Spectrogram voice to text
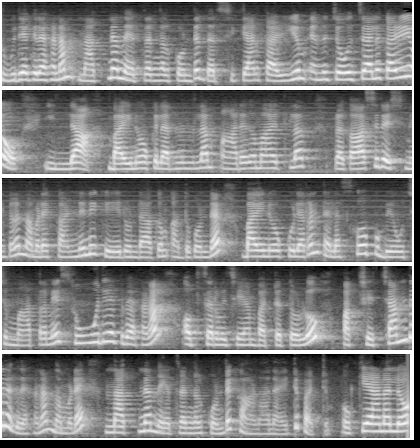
സൂര്യഗ്രഹണം നഗ്ന നേത്രങ്ങൾ കൊണ്ട് ദർശിക്കാൻ കഴിയും എന്ന് ചോദിച്ചാൽ കഴിയോ? ഇല്ല. ബൈനോക്കുലറിൽ നിന്നുള്ള മാരകമായിട്ടുള്ള പ്രകാശരശ്മികൾ നമ്മുടെ കണ്ണിന് കേടുണ്ടാക്കും. അതുകൊണ്ട് ബൈനോക്കുലറും ടെലസ്കോപ്പ് ഉപയോഗിച്ച് മാത്രമേ സൂര്യഗ്രഹണം ഒബ്സർവ് ചെയ്യാൻ പറ്റത്തുള്ളൂ. പക്ഷേ ചന്ദ്രഗ്രഹണം നമ്മുടെ നഗ്ന നേത്രങ്ങൾ കൊണ്ട് കാണാനായിട്ട് പറ്റും. ഓക്കെ ആണല്ലോ?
